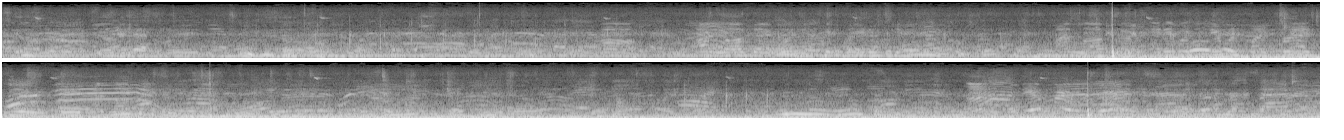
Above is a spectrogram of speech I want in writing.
Ah, the umpire was great.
